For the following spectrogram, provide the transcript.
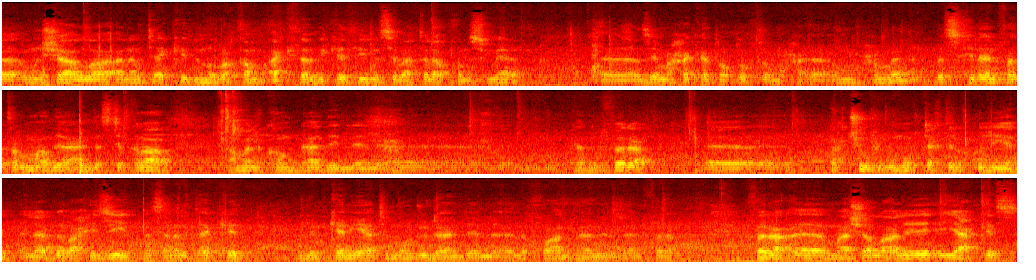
وإن شاء الله أنا متأكد إنه الرقم أكثر بكثير من 7500 آه، زي ما حكت دكتور مح- أم محمد بس خلال الفترة الماضية عند استقرار عملكم بهذه هذا الفرع آه، راح تشوف الأمور تختلف كليا. العبء راح يزيد بس أنا متأكد من الإمكانيات الموجودة عند ال- الإخوان بهذا الفرع. فرع آه، ما شاء الله عليه يعكس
